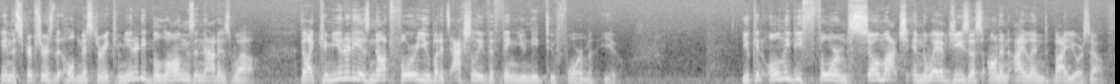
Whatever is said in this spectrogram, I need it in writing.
in the scriptures that hold mystery. Community belongs in that as well. That like community is not for you, but it's actually the thing you need to form you. You can only be formed so much in the way of Jesus on an island by yourself.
